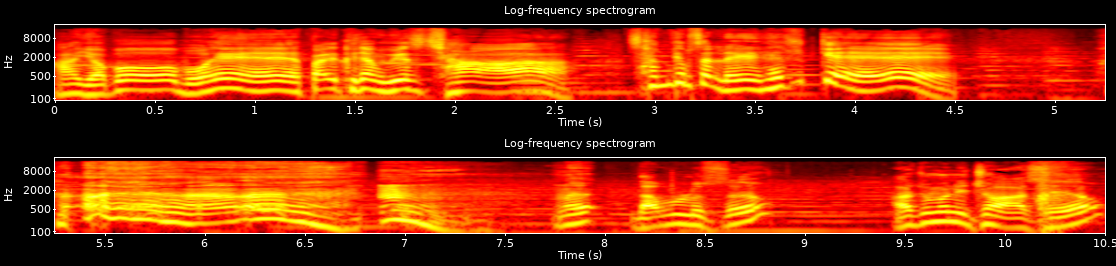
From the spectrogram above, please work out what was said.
아 여보 뭐해 빨리 그냥 위에서 자 삼겹살 내일 해줄게 네? 나 불렀어요? 아주머니 저 아세요?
